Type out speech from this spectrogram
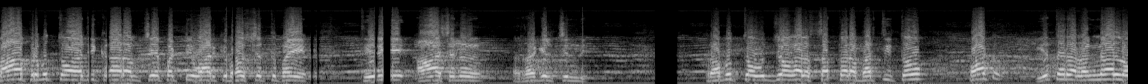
మా ప్రభుత్వం అధికారం చేపట్టి వారికి భవిష్యత్తుపై తిరిగి ఆశను రగిల్చింది. ప్రభుత్వ ఉద్యోగాల సత్వర భర్తీతో పాటు ఇతర రంగాల్లో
